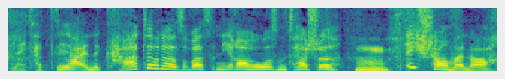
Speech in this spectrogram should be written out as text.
Vielleicht hat sie ja eine Karte oder sowas in ihrer Hosentasche. Hm. Ich schau mal nach.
